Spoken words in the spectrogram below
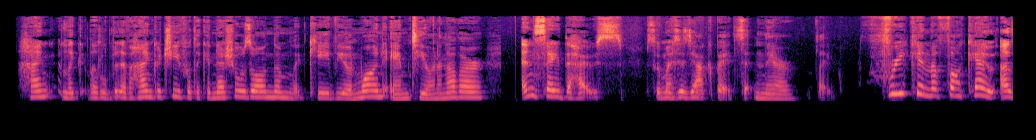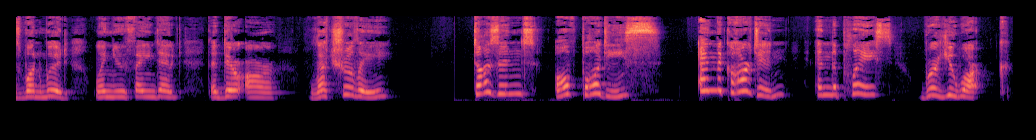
hang like a little bit of a handkerchief with like initials on them, like KV on one, MT on another, inside the house. So Mrs. Jakobet's sitting there like freaking the fuck out as one would when you find out that there are literally dozens of bodies in the garden in the place where you work.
